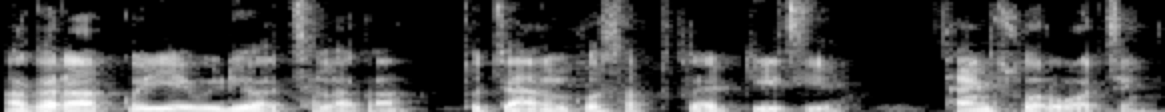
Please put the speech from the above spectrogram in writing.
अगर आपको ये वीडियो अच्छा लगा तो चैनल को सब्सक्राइब कीजिए। Thanks for watching.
